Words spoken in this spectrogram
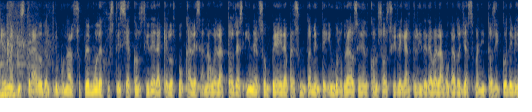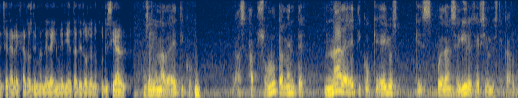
El magistrado del Tribunal Supremo de Justicia considera que los vocales Anahuela Torres y Nelson Pereira, presuntamente involucrados en el consorcio ilegal que lideraba el abogado Yasmanito Rico, deben ser alejados de manera inmediata del órgano judicial. No sería nada ético, absolutamente nada ético que ellos que puedan seguir ejerciendo este cargo.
